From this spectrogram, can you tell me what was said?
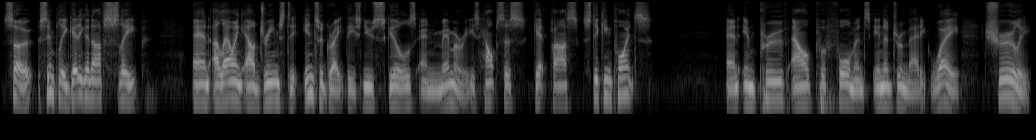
So, simply getting enough sleep and allowing our dreams to integrate these new skills and memories helps us get past sticking points and improve our performance in a dramatic way. Truly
